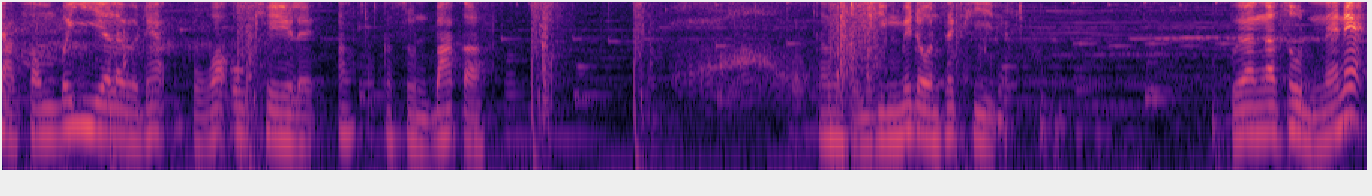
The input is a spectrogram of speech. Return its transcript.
จากซอมบี้อะไรแบบเนี้ยผมว่าโอเคเลยเอ้ากระสุนบั๊กเหรอทำไมผมยิงไม่โดนสักทีเนี่ยเปลืองกระสุนนะเนี่ย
